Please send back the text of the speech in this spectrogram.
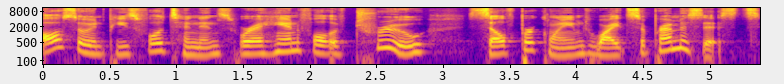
Also in peaceful attendance were a handful of true, self proclaimed white supremacists,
